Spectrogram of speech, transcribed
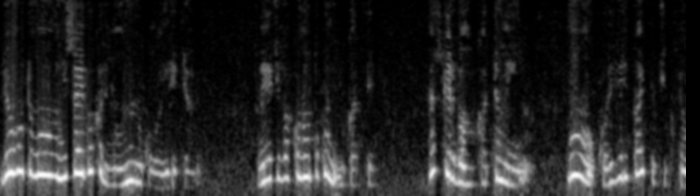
両方とも二歳ばかりの女の子が入れてある。親父はこの男に向かって、安ければ買ってもいいが、もうこれでりかいと聞くと、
